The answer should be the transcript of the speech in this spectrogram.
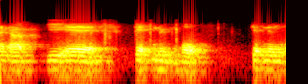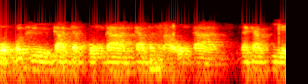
นะครับ EA 716 716 ก็คือการจัดโครงการการพัฒนาองค์การนะครับ EA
